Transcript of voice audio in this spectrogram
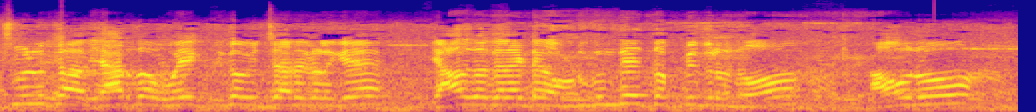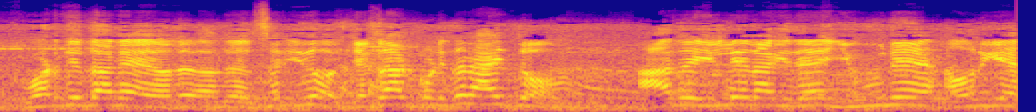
ಕ್ಷುಲ್ಕ ಯಾರ್ದೋ ವೈಯಕ್ತಿಕ ವಿಚಾರಗಳಿಗೆ ಯಾವ್ದೋ ಗಲಾಟೆ ಹುಡುಗಂದೇ ತಪ್ಪಿದ್ರು ಅವನು ಹೊಡೆದಿದ್ದಾನೆ. ಸರಿ, ಇದು ಜಗಳ ಆಡ್ಕೊಂಡಿದ್ದಾರೆ ಆಯ್ತು. ಆದ್ರೆ ಇಲ್ಲೇನಾಗಿದೆ? ಇವನೇ ಅವನಿಗೆ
